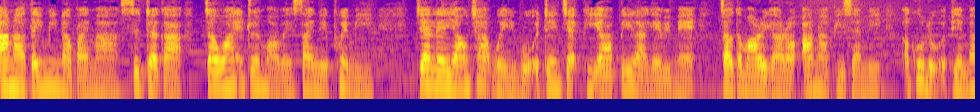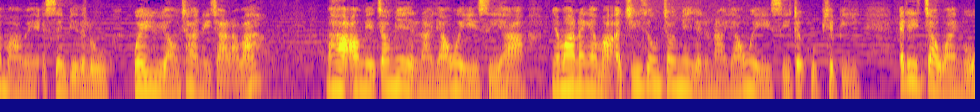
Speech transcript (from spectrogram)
အာနာသိမ့်ပြီးနောက်ပိုင်းမှာစစ်တပ်ကကြောက်ဝိုင်းအတွင်းမှာပဲစိုင်းနေဖွင့်ပြီးပြန်လည်ရောင်းချဝယ်ယူဖို့အတင်းကျပ်ဖိအားပေးလာခဲ့ပေမဲ့ကြောက်သမားတွေကတော့အာနာဖီဆန်ပြီးအခုလိုအပြင်ဘက်မှာပဲအဆင်ပြေသလိုဝယ်ယူရောင်းချနေကြတာပါ။မဟာအောင်မြေကြောင်မြတ်ရတနာရောင်းဝယ်ရေးဈေးဟာမြန်မာနိုင်ငံမှာအကြီးဆုံးကြောင်မြတ်ရတနာရောင်းဝယ်ရေးဈေးတစ်ခုဖြစ်ပြီး အဲ့ဒီကြောက်ဝိုင်းကို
